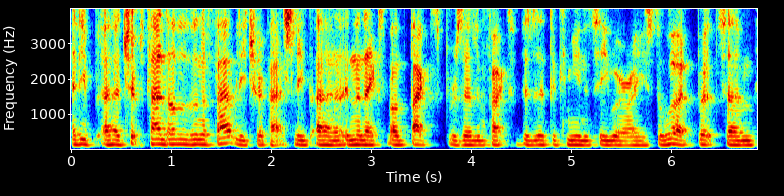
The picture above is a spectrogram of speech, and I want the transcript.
any uh, trips planned other than a family trip, actually, uh, in the next month back to Brazil, in fact, to visit the community where I used to work. But um,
